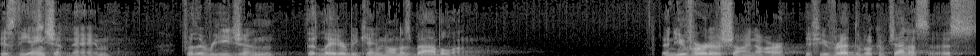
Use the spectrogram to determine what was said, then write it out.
is the ancient name for the region that later became known as Babylon. And you've heard of Shinar if you've read the book of Genesis.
